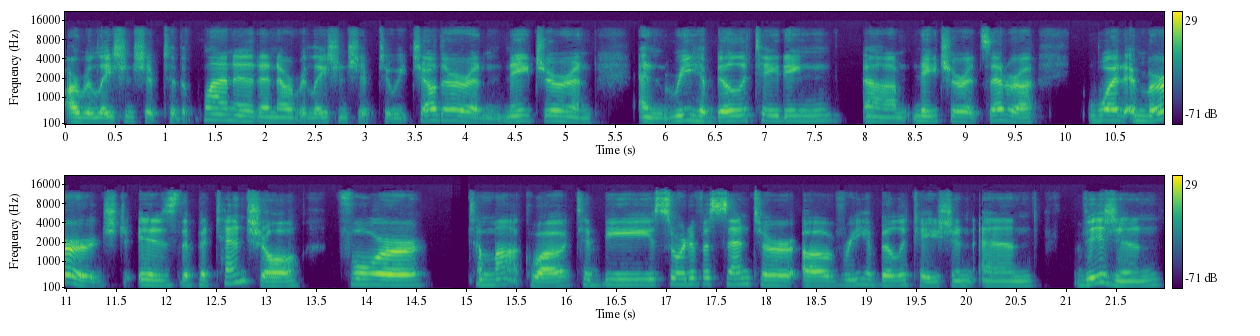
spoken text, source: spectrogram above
our relationship to the planet and our relationship to each other and nature and and rehabilitating um, nature, etc., what emerged is the potential for Tamaqua to be sort of a center of rehabilitation and vision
